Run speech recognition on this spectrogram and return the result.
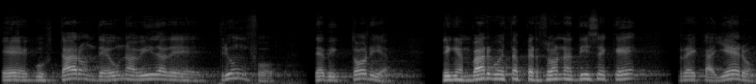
eh, gustaron de una vida de triunfo, de victoria. Sin embargo, estas personas dice que recayeron,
